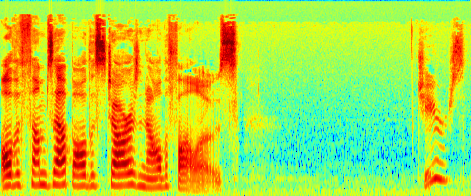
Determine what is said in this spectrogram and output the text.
all the thumbs up, all the stars, and all the follows. Cheers.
